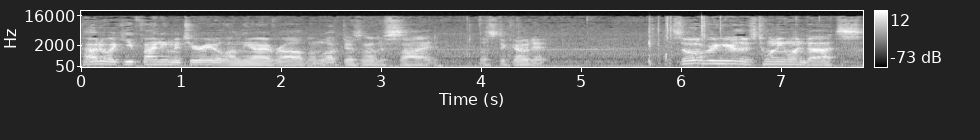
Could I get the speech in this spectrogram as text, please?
How do I keep finding material on the Ivor album? Look, there's another side. Let's decode it. So over here, there's 21 dots.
